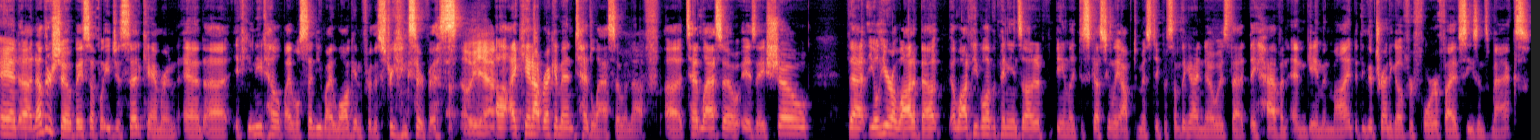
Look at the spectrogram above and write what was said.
And uh, another show based off what you just said, Cameron. And uh, if you need help, I will send you my login for the streaming service. Oh yeah. Uh, I cannot recommend Ted Lasso enough. Uh, Ted Lasso is a show that you'll hear a lot about. A lot of people have opinions on it, being like disgustingly optimistic. But something I know is that they have an end game in mind. I think they're trying to go for four or five seasons max.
